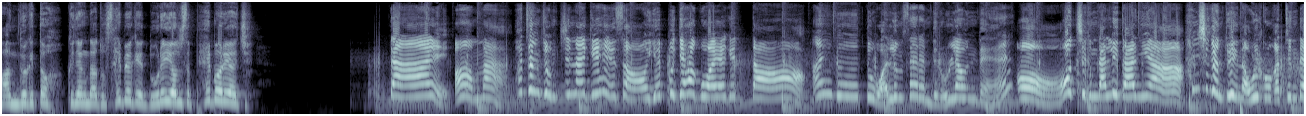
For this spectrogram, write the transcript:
안되겠다 그냥 나도 새벽에 노래 연습해버려야지 딸! 어, 엄마 화장 좀 진하게 해서 예쁘게 하고 와야겠다 아이고 또 원룸 사람들 올라온대. 어 지금 난리도 아니야. 한 시간 뒤에 나올 것 같은데.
